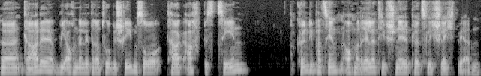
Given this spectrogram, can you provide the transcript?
äh, gerade, wie auch in der Literatur beschrieben, so Tag 8 bis 10 können die Patienten auch mal relativ schnell plötzlich schlecht werden.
